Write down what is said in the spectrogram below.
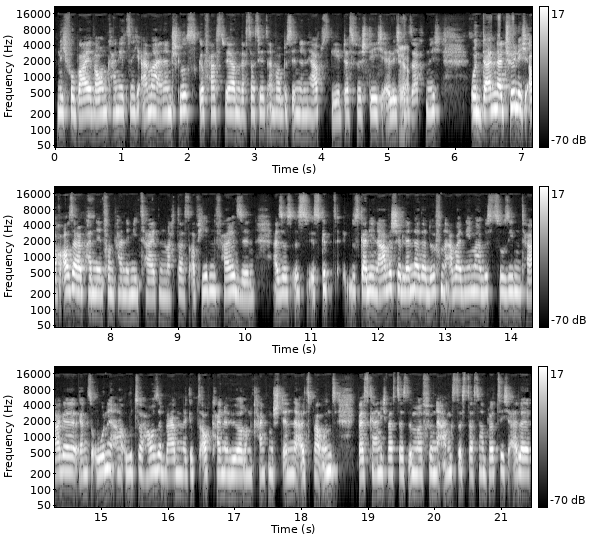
nicht vorbei. Warum kann jetzt nicht einmal ein Entschluss gefasst werden, dass das jetzt einfach bis in den Herbst geht? Das verstehe ich ehrlich ja. gesagt nicht. Und dann natürlich auch außerhalb von Pandemiezeiten macht das auf jeden Fall Sinn. Also es ist, es gibt skandinavische Länder, da dürfen Arbeitnehmer bis zu sieben Tage ganz ohne AU zu Hause bleiben. Da gibt es auch keine höheren Krankenstände als bei uns. Ich weiß gar nicht, was das immer für eine Angst ist, dass dann plötzlich alle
